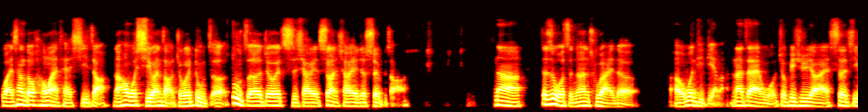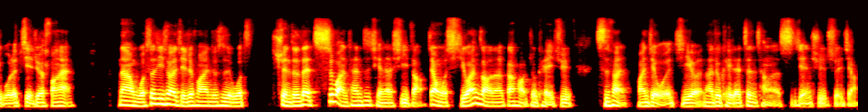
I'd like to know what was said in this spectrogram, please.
晚上都很晚才洗澡，然后我洗完澡就会肚子饿，肚子饿就会吃宵夜，吃完宵夜就睡不着了。那这是我诊断出来的呃问题点嘛？那在我就必须要来设计我的解决方案。那我设计出来的解决方案就是我选择在吃晚餐之前呢洗澡，这样我洗完澡呢刚好就可以去吃饭，缓解我的饥饿，那就可以在正常的时间去睡觉。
